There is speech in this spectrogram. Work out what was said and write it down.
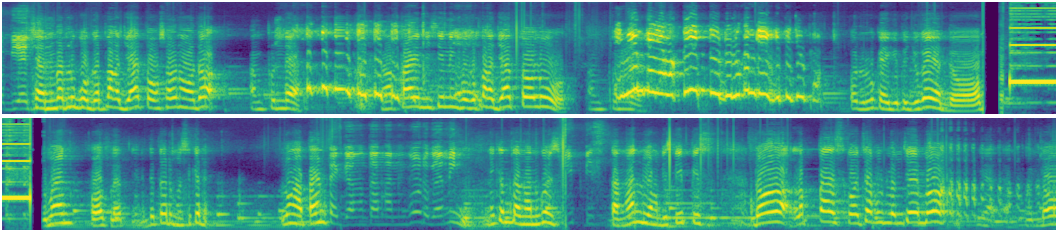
kebiasaan banget lu gua gepak jatuh sono dok. Ampun dah ngapain di sini gua gepak jatuh lu? Ampun dah oh dulu kayak gitu juga ya dom cuman flat ini kita ada musik ada lu ngapain? Pegang tangan gua udah gaming ini kan tangan gua. Pipis tangan lu yang habis pipis do lepas kocak lu belum cebok. Ya ampun do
